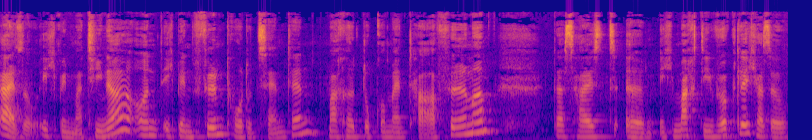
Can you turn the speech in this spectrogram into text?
Also, ich bin Martina und ich bin Filmproduzentin, mache Dokumentarfilme. Das heißt, ähm, ich mache die wirklich, also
